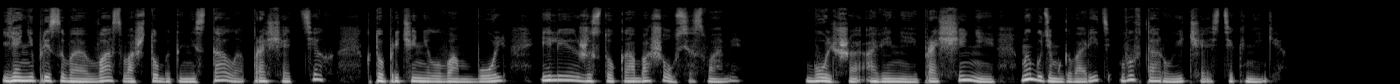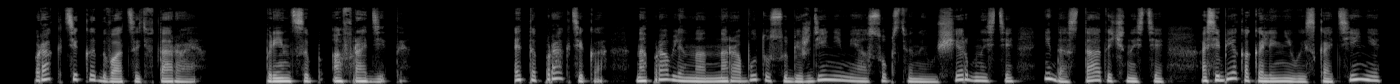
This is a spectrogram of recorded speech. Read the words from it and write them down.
Я не призываю вас во что бы то ни стало прощать тех, кто причинил вам боль или жестоко обошелся с вами. Больше о вине и прощении мы будем говорить во второй части книги. Практика 22. Принцип Афродиты. Эта практика направлена на работу с убеждениями о собственной ущербности, недостаточности, о себе как о ленивой скотине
